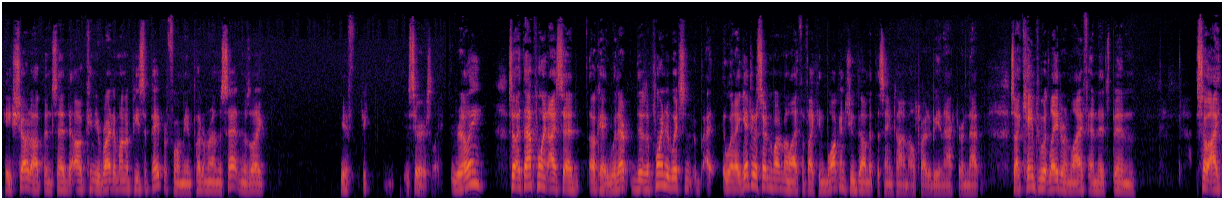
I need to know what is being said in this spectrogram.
He showed up and said, "Oh, can you write them on a piece of paper for me and put them around the set?" And it was like, "You, you seriously, really?" So at that point, I said, "Okay, whatever." There's a point at which, when I get to a certain point in my life, if I can walk and chew gum at the same time, I'll try to be an actor. And that, so I came to it later in life, and it's been so I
